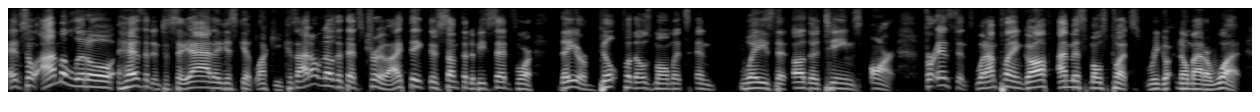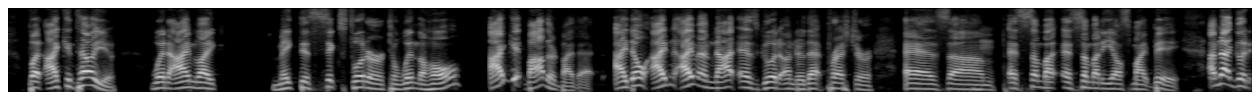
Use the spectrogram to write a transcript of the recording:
And so I'm a little hesitant to say, ah, they just get lucky because I don't know that that's true. I think there's something to be said for they are built for those moments and ways that other teams aren't. For instance, when I'm playing golf, I miss most putts no matter what. But I can tell you when I'm like, make this six footer to win the hole, I get bothered by that. I don't. I I am not as good under that pressure as um mm. as somebody as somebody else might be. I'm not good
